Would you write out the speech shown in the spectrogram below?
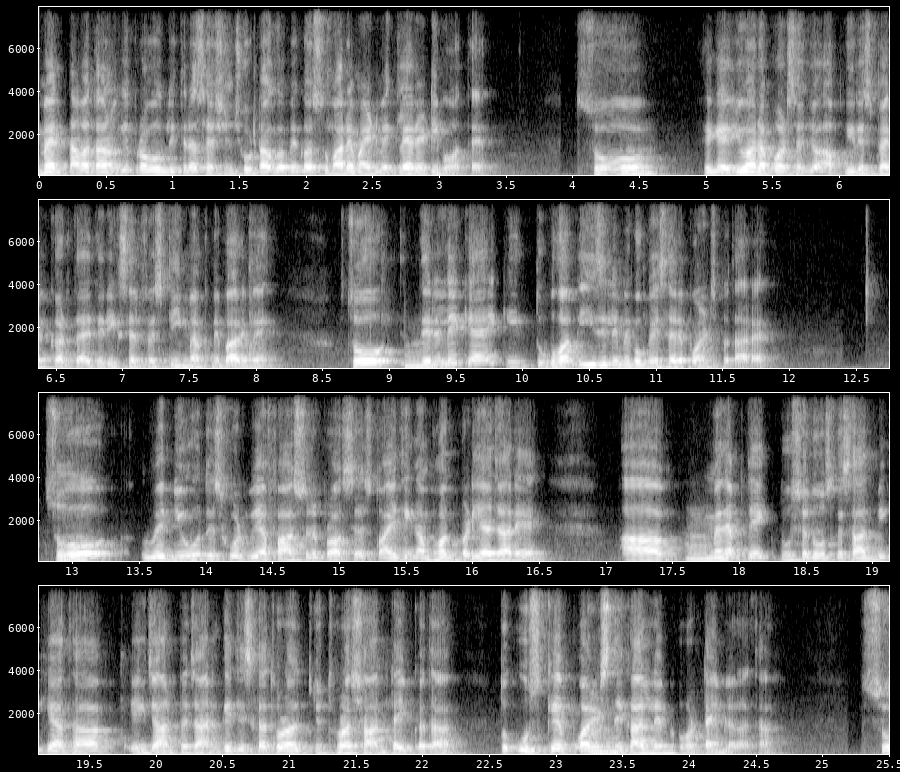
मैं इतना बता रहा हूँ कि प्रोबेबली तेरा सेशन छोटा होगा बिकॉज़ तुम्हारे माइंड में क्लैरिटी बहुत है। सो so. ठीक है यू आर अ पर्सन जो अपनी रिस्पेक्ट करता है तेरी सेल्फ एस्टीम है अपने बारे में। सो so, hmm. तेरे लिए क्या है कि तू बहुत इजीली मेरे को कई सारे पॉइंट्स बता रहा है। So with you this would be a faster process तो आई थिंक हम बहुत बढ़िया जा रहे हैं। uh. मैंने अपने एक दूसरे दोस्त के साथ भी किया था एक जान पहचान के जिसका थोड़ा जो थोड़ा शांत टाइप का था। तो उसके पॉइंट्स hmm. निकालने में बहुत टाइम लगा था। So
